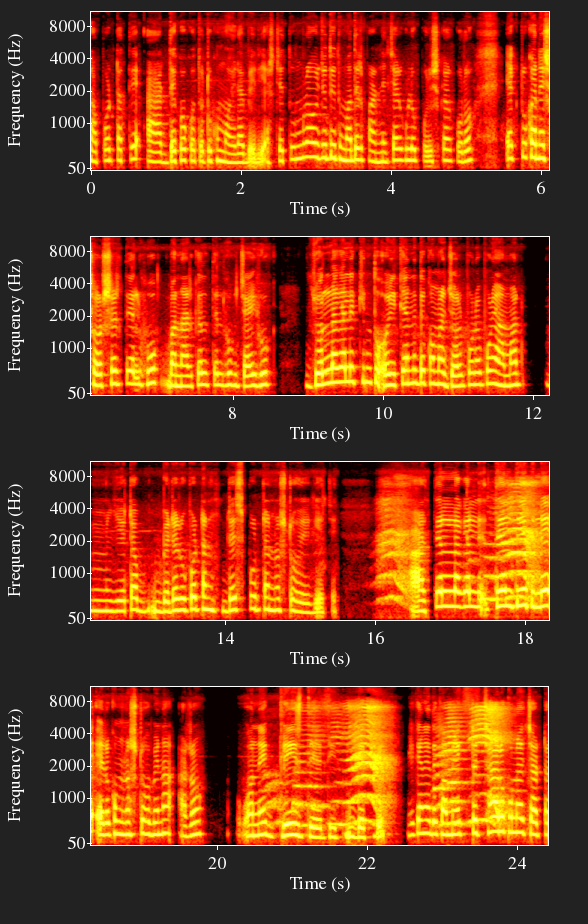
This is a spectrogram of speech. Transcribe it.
কাপড়টাতে আর দেখো কতটুকু ময়লা বেরিয়ে আসছে। তোমরাও যদি তোমাদের ফার্নিচারগুলো পরিষ্কার করো, একটুখানি সর্ষের তেল হোক বা নারকেল তেল হোক, যাই হোক, জল লাগালে কিন্তু ওইখানে দেখো আমার জল পড়ে পড়ে আমার ইয়েটা বেডের উপরটা ড্রেসপুরটা নষ্ট হয়ে গিয়েছে। আর তেল লাগালে, তেল দিয়ে দিলে এরকম নষ্ট হবে না। আরও অনেক গ্লেজ দিয়ে দেখবে। এখানে দেখো আমি একটা চার কোনা চারটা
